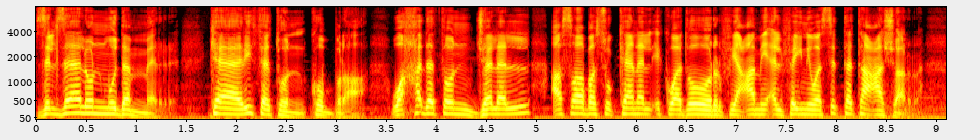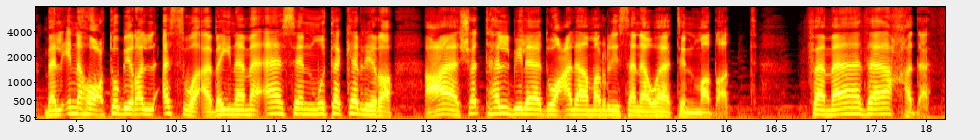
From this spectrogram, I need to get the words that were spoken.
زلزال مدمر كارثة كبرى وحدث جلل أصاب سكان الإكوادور في عام 2016 بل إنه اعتبر الأسوأ بين مآس متكررة عاشتها البلاد على مر سنوات مضت. فماذا حدث؟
